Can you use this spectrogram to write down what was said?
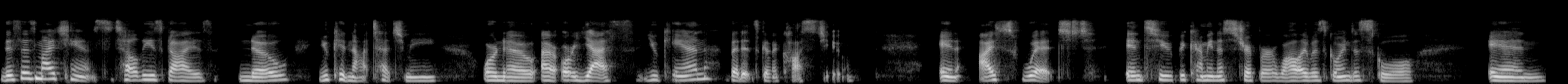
This is my chance to tell these guys, no, you cannot touch me, or no, or, or yes, you can, but it's going to cost you. And I switched into becoming a stripper while I was going to school. And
